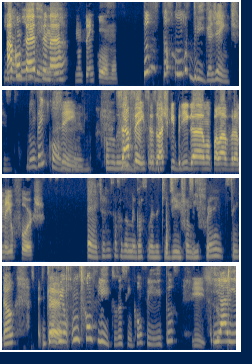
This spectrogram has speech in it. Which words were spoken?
e Acontece, a mãe dela, né? Não tem como. Todo, todo mundo briga, gente. Não tem como Sim. mesmo. Como Desavenças, eu acho que briga é uma palavra meio forte. É, que a gente tá fazendo um negócio mais aqui de Family Friends. Então, teve é. uns conflitos, assim, conflitos. Isso. E aí,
